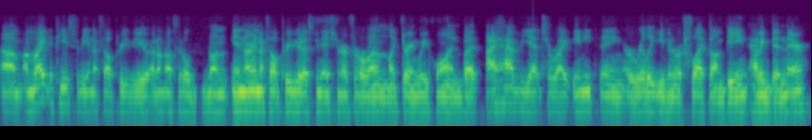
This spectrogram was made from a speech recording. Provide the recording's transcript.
Um, I'm writing a piece for the NFL preview. I don't know if it'll run in our NFL preview at SB Nation or if it'll run like during week one. But I have yet to write anything or really even reflect on being having been there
